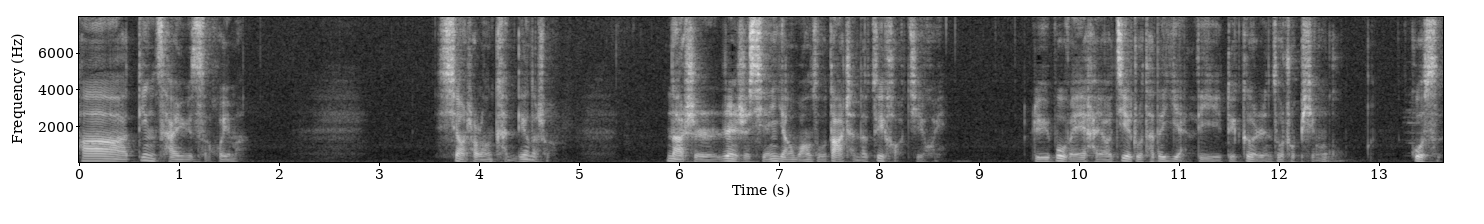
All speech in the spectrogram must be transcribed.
他定参与此会吗？”项少龙肯定的说：“那是认识咸阳王族大臣的最好机会。吕不韦还要借助他的眼力对个人做出评估，故此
